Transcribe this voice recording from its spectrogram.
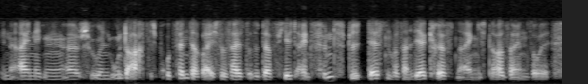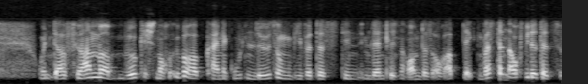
in einigen äh, Schulen unter 80 Prozent erreicht. Das heißt also, da fehlt ein Fünftel dessen, was an Lehrkräften eigentlich da sein soll. Und dafür haben wir wirklich noch überhaupt keine guten Lösungen, wie wir das den, im ländlichen Raum das auch abdecken. Was dann auch wieder dazu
